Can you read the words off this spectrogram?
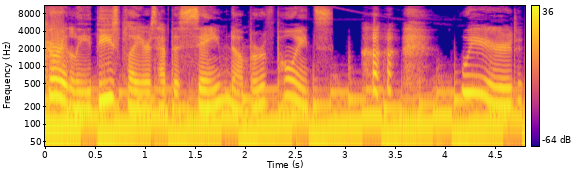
Currently, these players have the same number of points. Weird.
